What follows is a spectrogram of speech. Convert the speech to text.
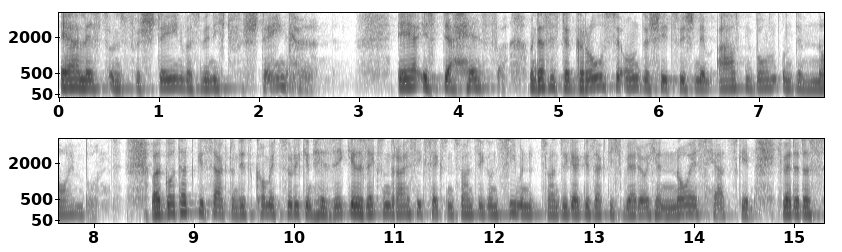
Er lässt uns verstehen, was wir nicht verstehen können. Er ist der Helfer. Und das ist der große Unterschied zwischen dem alten Bund und dem neuen Bund. Weil Gott hat gesagt, und jetzt komme ich zurück in Hesekiel 36, 26 und 27, er hat gesagt, ich werde euch ein neues Herz geben. Ich werde das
